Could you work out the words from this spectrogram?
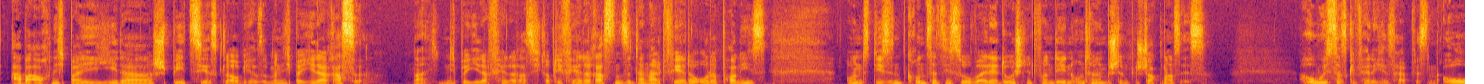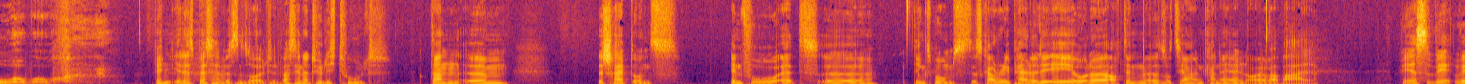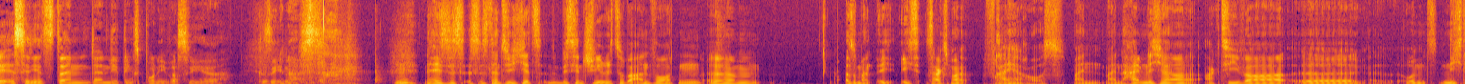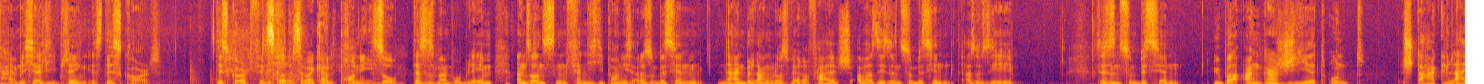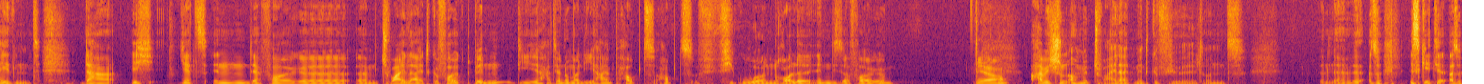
Aber auch nicht bei jeder Spezies, glaube ich. Also nicht bei jeder Rasse. Nein, nicht bei jeder Pferderasse. Ich glaube, die Pferderassen sind dann halt Pferde oder Ponys. Und die sind grundsätzlich so, weil der Durchschnitt von denen unter einem bestimmten Stockmaß ist. Oh, ist das gefährliches Halbwissen. Oh, oh, oh. Wenn ihr das besser wissen solltet, was ihr natürlich tut, dann ähm, schreibt uns info at äh, dingsbums, discoverypanel.de oder auf den äh, sozialen Kanälen eurer Wahl. Wer ist, wer, wer ist denn jetzt dein, dein Lieblingspony, was du hier gesehen hast? Na, es, ist, es ist natürlich jetzt ein bisschen schwierig zu beantworten. Ähm, also man, ich, ich sag's mal frei heraus. Mein, mein heimlicher, aktiver äh, und nicht heimlicher Liebling ist Discord. Discord finde ich. Scott ist aber kein Pony. So, das ist mein Problem. Ansonsten fände ich die Ponys alle so ein bisschen, nein, belanglos wäre falsch, aber sie sind so ein bisschen, also sie, sie sind so ein bisschen überengagiert und stark leidend. Da ich jetzt in der Folge ähm, Twilight gefolgt bin, die hat ja nun mal die Haupt, Haupt, Hauptfigurenrolle in dieser Folge, Ja. habe ich schon auch mit Twilight mitgefühlt und äh, also es geht ja, also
